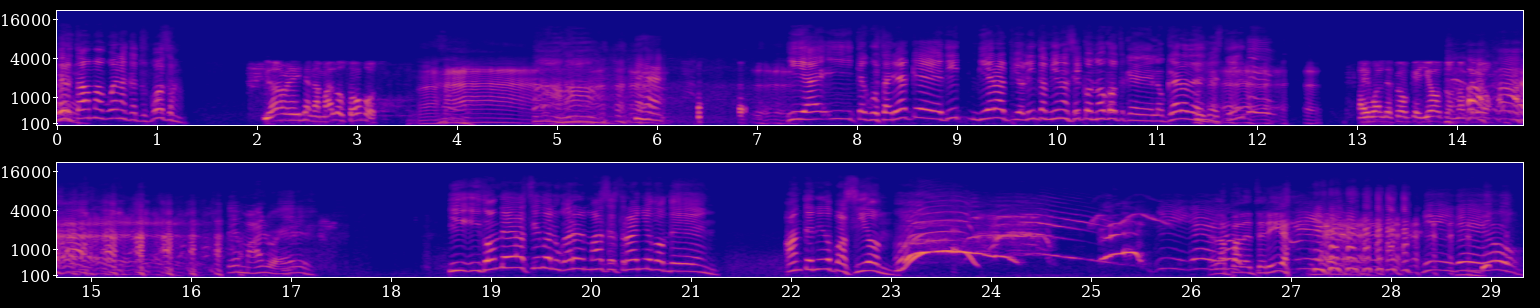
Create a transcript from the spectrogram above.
Pero estaba más buena que tu esposa. Yo no le dije nada más los ojos. Ajá. ¿Y, eh, ¿Y te gustaría que Edith viera al piolín también así con ojos que lo que era desvestir? Ah, igual de feo que yo, no creo. Qué malo eres. ¿Y, ¿Y dónde ha sido el lugar más extraño donde han tenido pasión? En la paletería. ¡Video!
